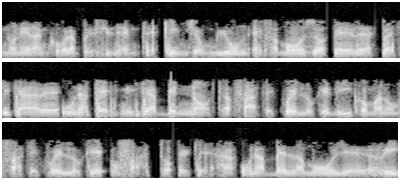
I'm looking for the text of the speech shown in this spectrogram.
non era ancora presidente. Kim Jong-un è famoso per praticare una tecnica ben nota, fate quello che dico ma non fate quello che ho fatto, perché ha una bella moglie, Ri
